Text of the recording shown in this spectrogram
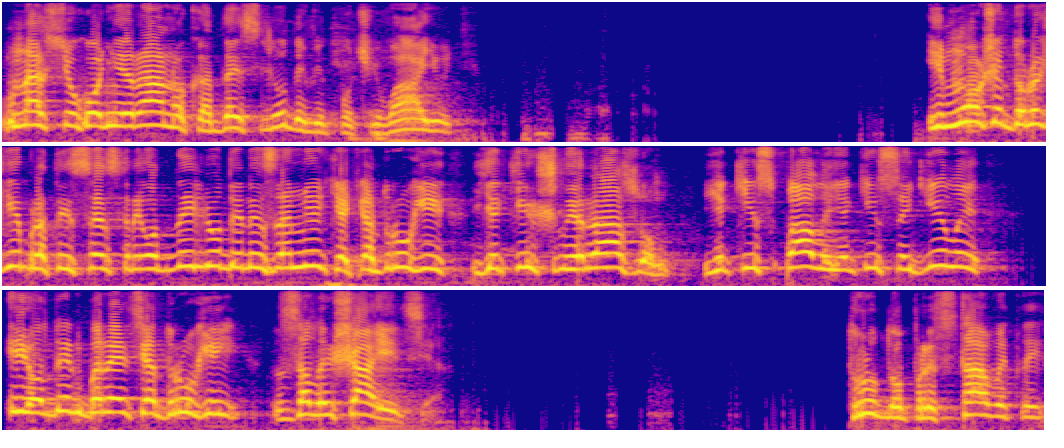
у нас сьогодні ранок, а десь люди відпочивають. І може, дорогі брати і сестри, одні люди не замітять, а другі, які йшли разом, які спали, які сиділи, і один береться, другий залишається. Трудно представити,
